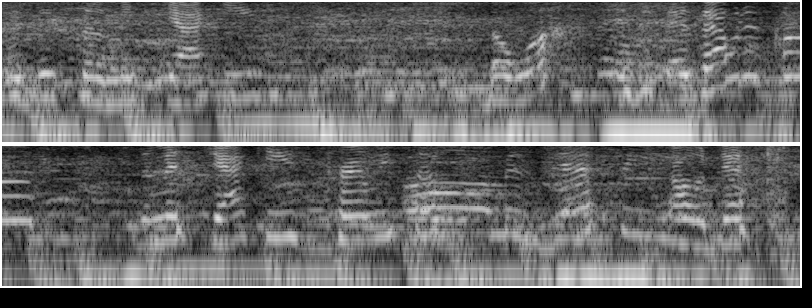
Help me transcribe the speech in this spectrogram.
Is this the Miss Jackie's? The what? Is it? Is that what it's called? The Miss Jackie's curly stuff? Oh, Miss Jessie. Oh, just.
